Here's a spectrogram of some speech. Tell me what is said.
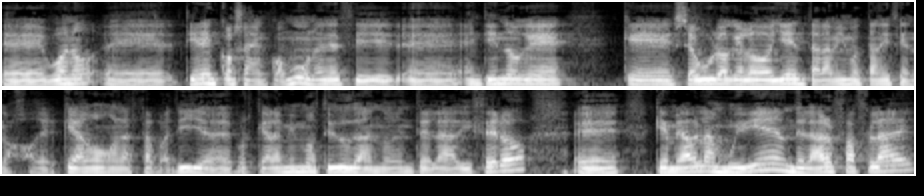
eh, bueno, eh, tienen cosas en común. Es decir, eh, entiendo que, que seguro que los oyentes ahora mismo están diciendo, joder, ¿qué hago con las zapatillas? Eh, Porque ahora mismo estoy dudando entre la Dicero, eh, que me hablan muy bien, de la Alpha Fly,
